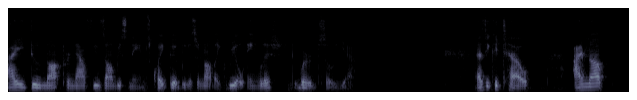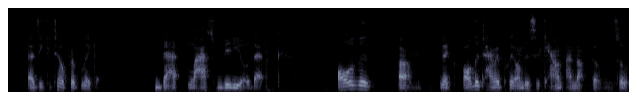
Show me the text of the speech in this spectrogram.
I do not pronounce these zombies' names quite good because they're not like real English words, so yeah. As you could tell, I'm not, as you could tell from like that last video, that all the, um, like all the time I play on this account, I'm not filming. So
